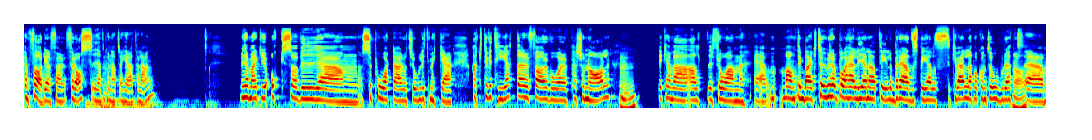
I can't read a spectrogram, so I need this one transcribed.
en fördel för, för oss i att kunna attrahera talang. Men jag märker ju också vi eh, supportar otroligt mycket aktiviteter för vår personal. Det kan vara allt ifrån eh, mountainbike-turer på helgerna till brädspelskvällar på kontoret, Ja. eh,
